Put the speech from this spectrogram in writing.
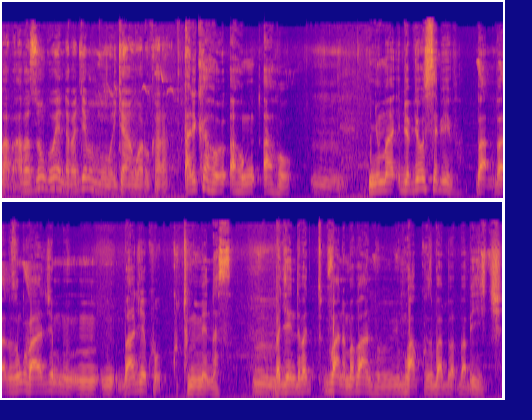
ba- ba- abazungu wenda bajye mu muryango wa rukara. Ariko aho aho aho nyuma ibyo byose biba ba- ba- abazungu baje mu- mu- baje ku- kutumenasa. Bagenda bavanamo abantu b'inkwakuzi ba- ba- babica.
